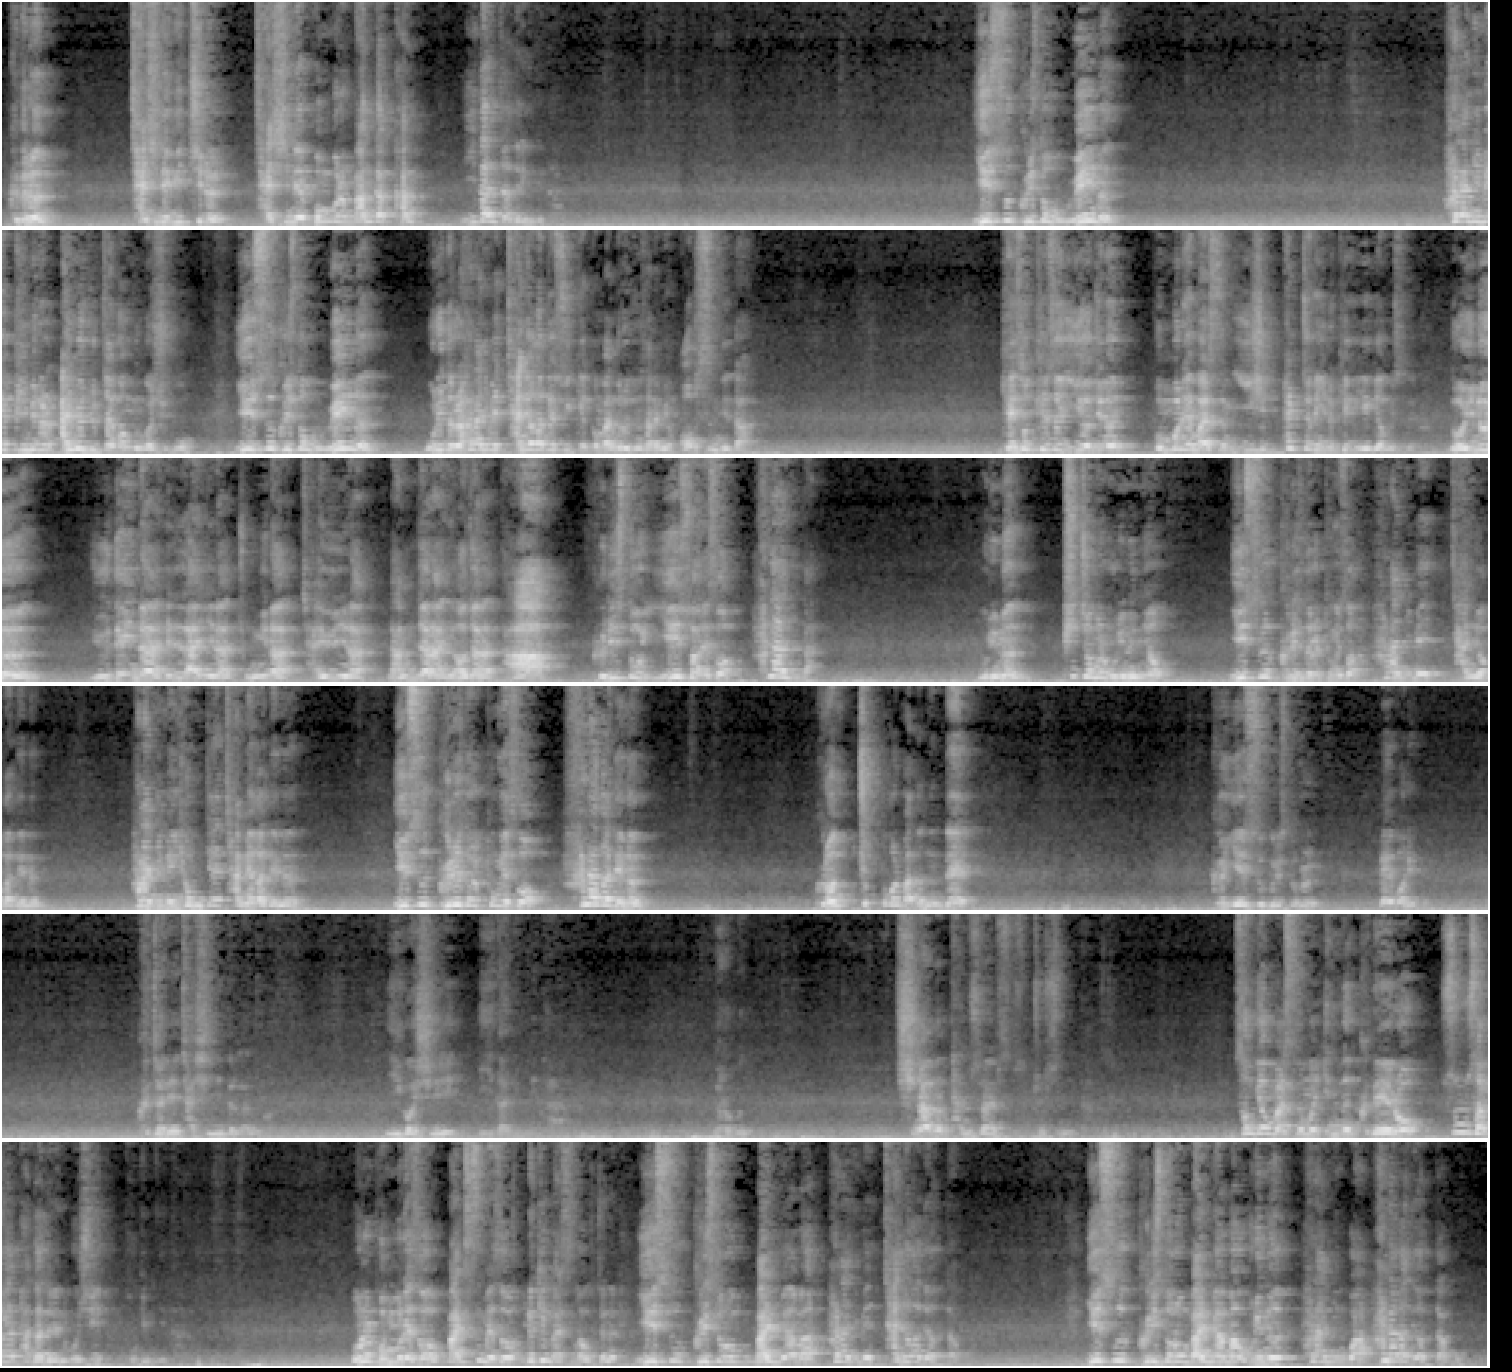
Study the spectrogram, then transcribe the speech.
그들은 자신의 위치를, 자신의 본분을 망각한 이단자들입니다. 예수 그리스도 외에는 하나님의 비밀을 알려줄 자가 없는 것이고 예수 그리스도 외에는 우리들을 하나님의 자녀가 될 수 있게끔 만들어준 사람이 없습니다. 계속해서 이어지는 본문의 말씀 28절에 이렇게 얘기하고 있어요. 너희는 유대인이나 헬라인이나 종이나 자유인이나 남자나 여자나 다 그리스도 예수 안에서 하나입니다. 우리는 피조물 우리는요 예수 그리스도를 통해서 하나님의 자녀가 되는 하나님의 형제 자매가 되는 예수 그리스도를 통해서 하나가 되는 그런 축복을 받았는데 그 예수 그리스도를 빼버리고 그 자리에 자신이 들어가는 것 이것이 이단입니다. 여러분 신앙은 단순할 수 좋습니다. 성경 말씀을 있는 그대로 순수하게 받아들이는 것이 복입니다. 오늘 본문에서 말씀에서 이렇게 말씀하고 있잖아요. 예수 그리스도로 말미암아 하나님의 자녀가 되었다고. 예수 그리스도로 말미암아 우리는 하나님과 하나가 되었다고.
